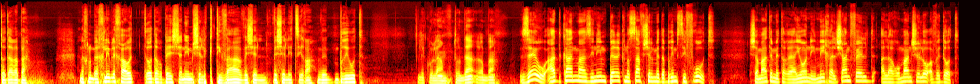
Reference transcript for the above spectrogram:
תודה רבה. אנחנו מאחלים לך עוד, עוד הרבה שנים של כתיבה ושל, ושל יצירה, ובריאות. לכולם. תודה רבה. זהו, עד כאן מאזינים פרק נוסף של מדברים ספרות. שמעתם את הריאיון עם מיכאל שיינפלד על הרומן שלו, אבדות.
